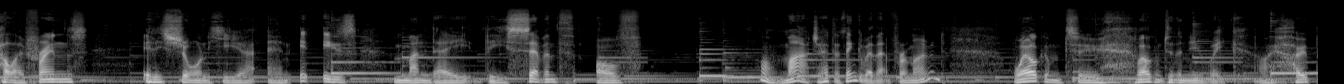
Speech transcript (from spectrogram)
Hello, friends. It is Sean here, and it is Monday, the 7th of oh, March. I had to think about that for a moment. Welcome to welcome to the new week. I hope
